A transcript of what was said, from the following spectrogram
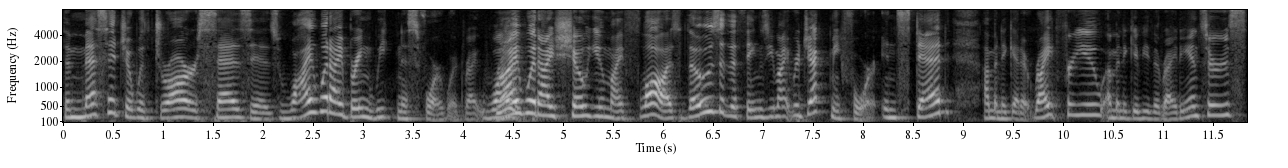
the message a withdrawer says is, why would I bring weakness forward, right? Why Right. would I show you my flaws? Those are the things you might reject me for. Instead, I'm going to get it right for you. I'm going to give you the right answers.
